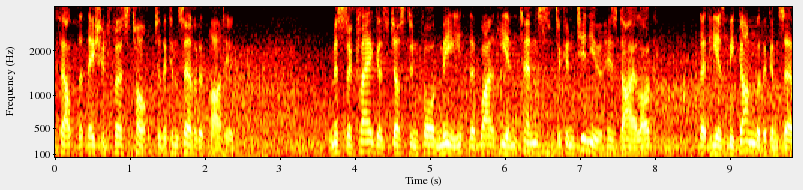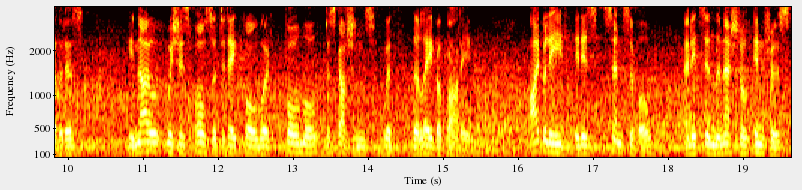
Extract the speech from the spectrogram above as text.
felt that they should first talk to the Conservative Party. Mr. Clegg has just informed me that while he intends to continue his dialogue that he has begun with the Conservatives, he now wishes also to take forward formal discussions with the Labour Party. I believe it is sensible and it's in the national interest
